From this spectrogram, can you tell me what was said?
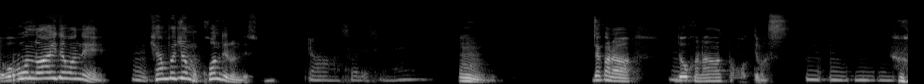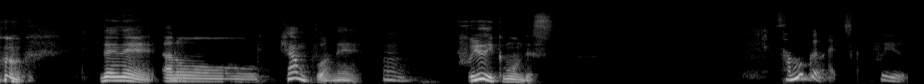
お盆の間はね、うん、キャンプ場も混んでるんですよ、ね。ああ、そうですよね。うん。だから、どうかなと思ってます。でね、あのーうん、キャンプはね、うん、冬行くもんです。寒くないですか、冬。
